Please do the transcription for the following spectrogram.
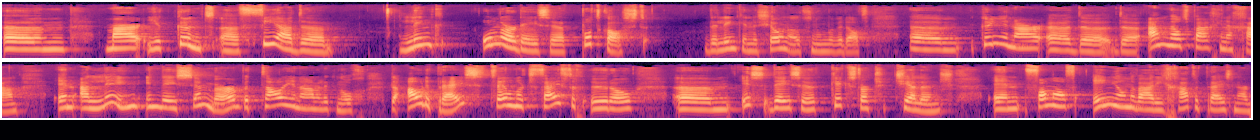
Um, maar je kunt uh, via de link onder deze podcast, de link in de show notes noemen we dat, kun je naar uh, de, de aanmeldpagina gaan. En alleen in december betaal je namelijk nog de oude prijs, 250 euro ehm, is deze Kickstart Challenge. En vanaf 1 januari gaat de prijs naar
